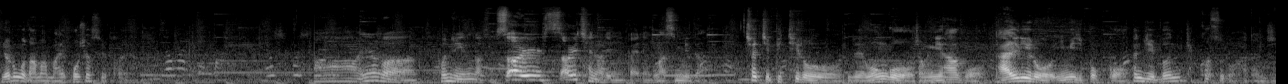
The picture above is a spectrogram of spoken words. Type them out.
이런 것도 아마 많이 보셨을 거예요. 아 이런 거 본 적 있는 것 같아요. 썰, 썰 채널이니까 이런 게. 맞습니다. 챗 GPT로 이제 원고 정리하고 달리로 이미지 뽑고 편집은 캡컷으로 하든지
